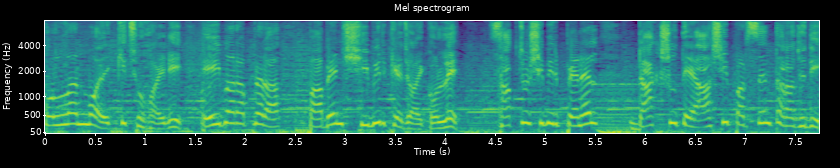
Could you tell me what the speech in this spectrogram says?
কল্যাণময় কিছু হয়নি। এইবার আপনারা পাবেন শিবিরকে জয় করলে। ছাত্র শিবির প্যানেল, ডাকসুতে আশি পার্সেন্ট তারা যদি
